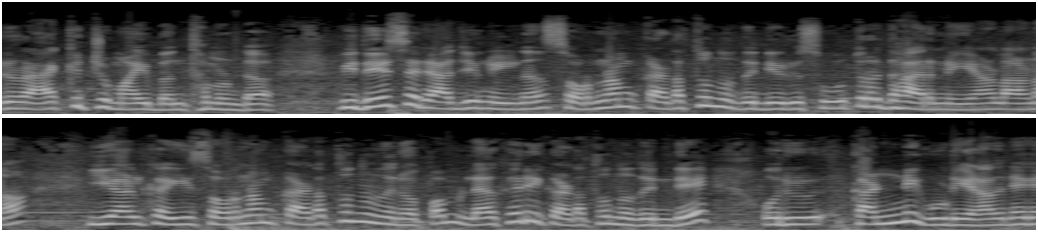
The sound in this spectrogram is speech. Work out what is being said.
ഒരു റാക്കറ്റുമായി ബന്ധമുണ്ട്. വിദേശ രാജ്യങ്ങളിൽ നിന്ന് സ്വർണം കടത്തുന്നതിന്റെ ഒരു സൂത്രധാരൻ ഇയാളാണ് ഇയാൾക്ക് ഈ സ്വർണം കടത്തുന്നതിനൊപ്പം ലഹരി കടത്തുന്നതിന്റെ ഒരു കണ്ണി കൂടിയാണ്. അതിനെ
